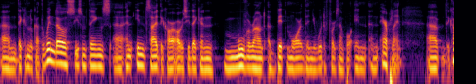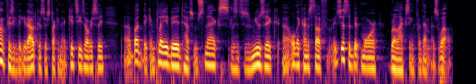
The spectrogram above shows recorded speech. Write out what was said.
Um, they can look out the window, see some things, uh, and inside the car, obviously, they can move around a bit more than you would, for example, in an airplane. Uh, they can't physically get out because they're stuck in their kid seats, obviously, uh, but they can play a bit, have some snacks, listen to some music, uh, all that kind of stuff. It's just a bit more relaxing for them as well.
